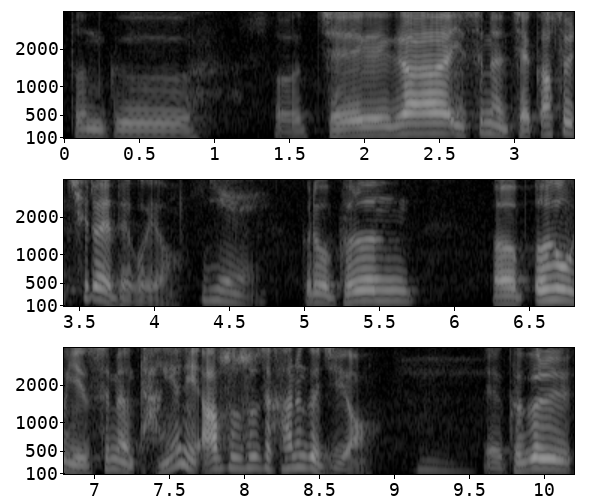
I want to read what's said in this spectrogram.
어떤 그 어, 제가 있으면 제 값을 치러야 되고요. 예. 그리고 그런 어, 의혹이 있으면 당연히 압수수색하는 거지요. 예, 그걸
